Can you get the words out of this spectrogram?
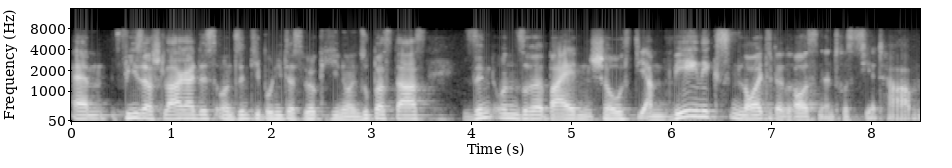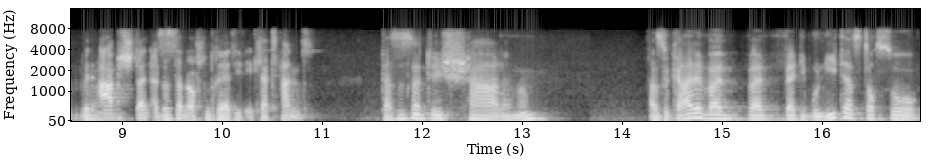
ähm, fieser Schlagerdiss und sind die Bonitas wirklich die neuen Superstars? Sind unsere beiden Shows, die am wenigsten Leute da draußen interessiert haben. Mit mhm. Abstand, also das ist dann auch schon relativ eklatant. Das ist natürlich schade, ne? Also gerade weil, weil, weil die Bonitas doch so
